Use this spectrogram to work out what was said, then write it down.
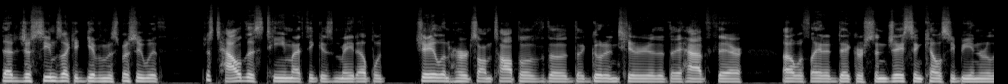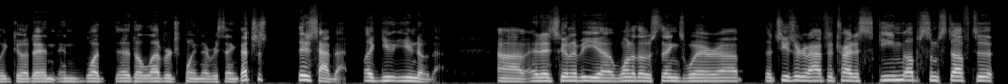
that just seems like a given, especially with just how this team I think is made up with Jalen Hurts on top of the the good interior that they have there. Uh, with Landon Dickerson, Jason Kelce being really good, and and what uh, the leverage point and everything. That's just they just have that. Like you you know that, uh, and it's going to be uh, one of those things where uh, the Chiefs are going to have to try to scheme up some stuff to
